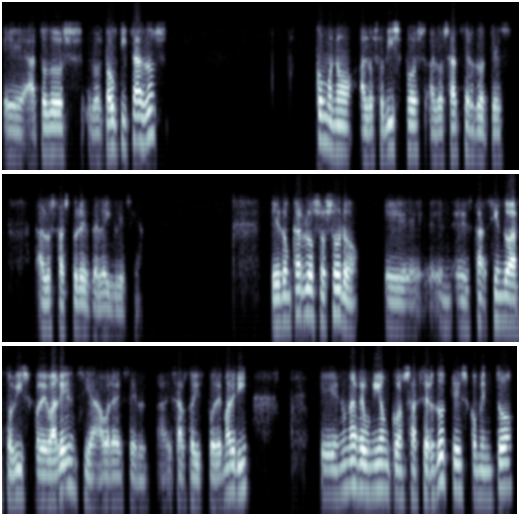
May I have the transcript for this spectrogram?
eh, a todos los bautizados, como no, a los obispos, a los sacerdotes, a los pastores de la Iglesia. Eh, don Carlos Osoro, eh, está siendo arzobispo de Valencia, ahora es, el, es arzobispo de Madrid, en una reunión con sacerdotes comentó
